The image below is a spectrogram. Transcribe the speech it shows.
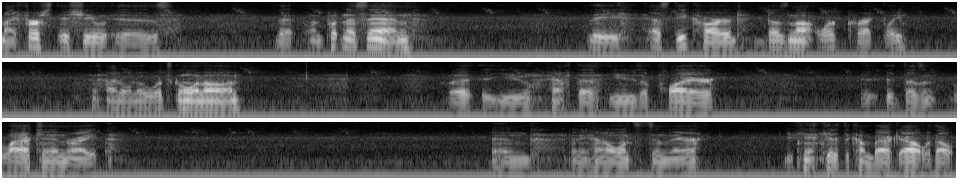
My first issue is that when putting this in, the SD card does not work correctly. I don't know what's going on, but you have to use a plier. It, doesn't latch in right. And anyhow, once it's in there, you can't get it to come back out without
